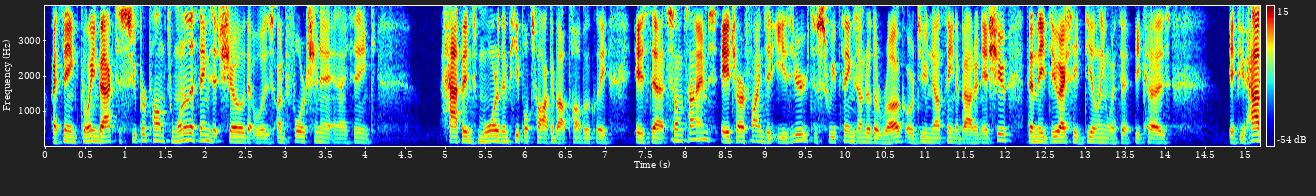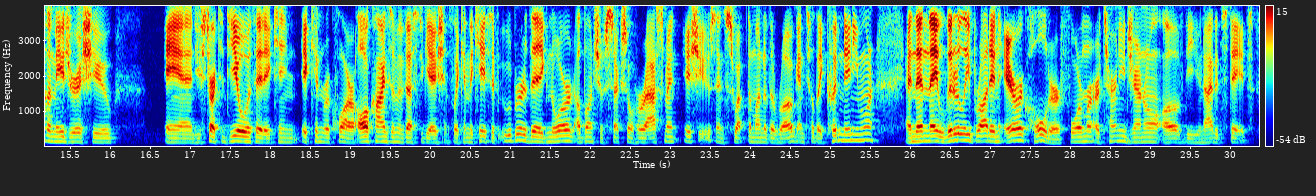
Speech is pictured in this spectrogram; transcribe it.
I think going back to Super Pumped, one of the things it showed that was unfortunate and I think happens more than people talk about publicly is that sometimes HR finds it easier to sweep things under the rug or do nothing about an issue than they do actually dealing with it. Because if you have a major issue and you start to deal with it it can it can require all kinds of investigations. Like in the case of Uber they ignored a bunch of sexual harassment issues and swept them under the rug until they couldn't anymore. And then they literally brought in Eric Holder former attorney general of the United States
